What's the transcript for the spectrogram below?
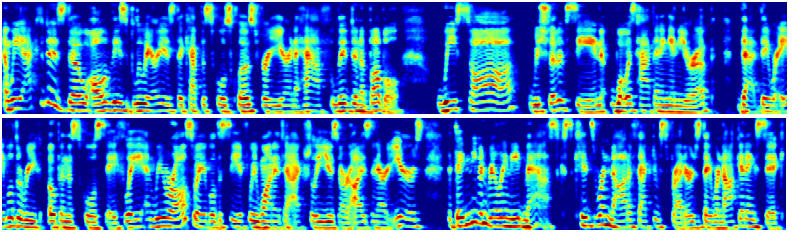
And we acted as though all of these blue areas that kept the schools closed for a year and a half lived in a bubble we saw, we should have seen what was happening in Europe, that they were able to reopen the schools safely. And we were also able to see if we wanted to actually use our eyes and our ears that they didn't even really need masks. Kids were not effective spreaders, they were not getting sick.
